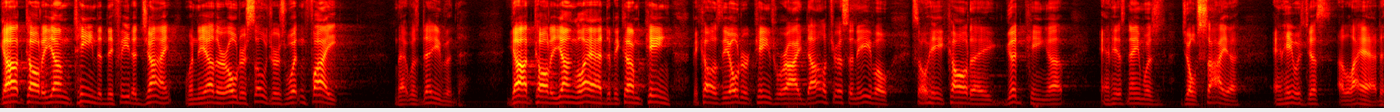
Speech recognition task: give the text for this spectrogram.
God called a young teen to defeat a giant when the other older soldiers wouldn't fight. That was David. God called a young lad to become king because the older kings were idolatrous and evil. So he called a good king up, and his name was Josiah, and he was just a lad.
